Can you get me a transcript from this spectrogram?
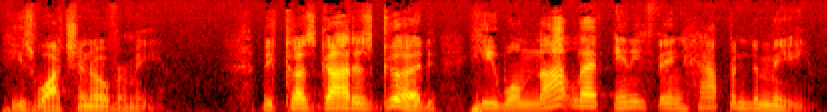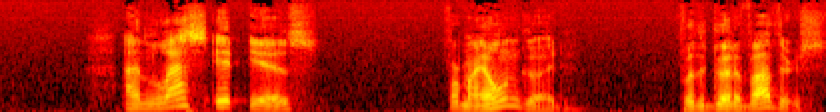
he's watching over me. Because God is good, he will not let anything happen to me unless it is for my own good, for the good of others,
